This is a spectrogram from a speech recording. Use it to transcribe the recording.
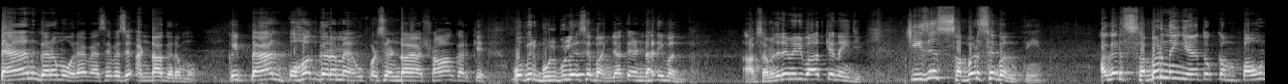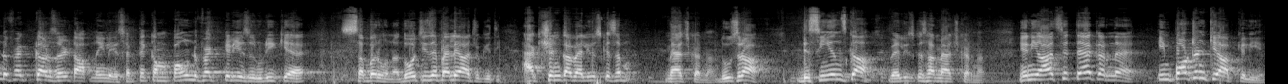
पैन गर्म हो रहा है, वैसे वैसे अंडा गर्म हो। कोई पैन बहुत गर्म है, ऊपर से अंडा या शां करके, वो फिर बुलबुले से बन जाते हैं, अंडा नहीं बनता। आप समझ रहे मेरी बात क्या? नहीं जी। चीज़ें सबर से बनती हैं। अगर सबर नहीं है तो कंपाउंड इफ़ेक्ट का रिज़ल्ट आप नहीं ले सकते। कंपाउंड इफ़ेक्ट के लिए ज़रूरी क्या है? सबर होना। दो चीज़ें पहले आ चुकी थी। एक्शन का वैल्यू के साथ मैच करना। दूसरा डिसीजंस का वैल्यूज़ के साथ मैच करना। यानी आज से तय करना है इंपॉर्टेंट क्या आपके लिए?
